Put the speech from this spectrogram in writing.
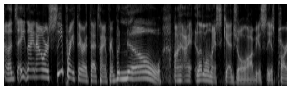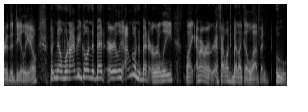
yeah, that's eight nine hours sleep right there at that time frame. But no, I, I let alone my schedule obviously is part of the dealio. But no, when I be going to bed early, I'm going to bed early. Like I remember if I went to bed like eleven, ooh,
